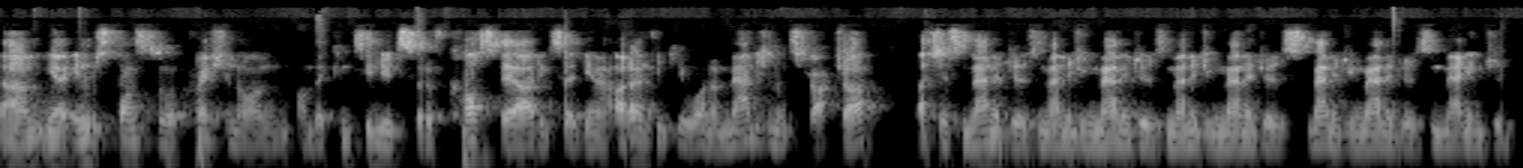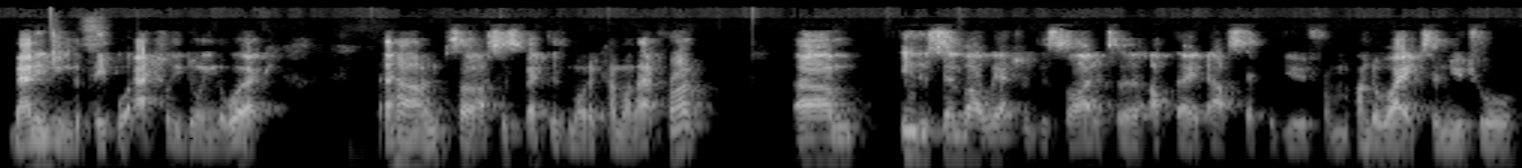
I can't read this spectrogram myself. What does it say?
um, you know, in response to a question on, on the continued sort of cost out, he said, "You know, I don't think you want a management structure that's just managers managing managers, managing managers, managing managers, and managing the people actually doing the work." Um, so I suspect there's more to come on that front. Um, in December, we actually decided to update our sector view from underweight to neutral.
